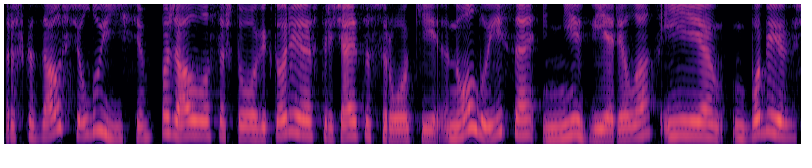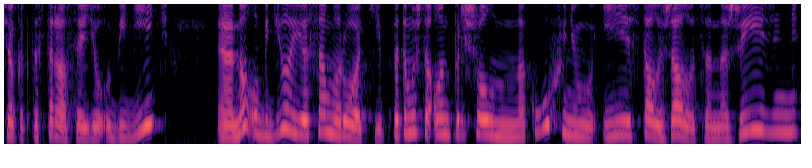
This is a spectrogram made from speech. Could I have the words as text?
Рассказал все Луисе. Пожаловался, что Виктория встречается с Рокки, но Луиса не верила. И Бобби все как-то старался ее убедить, но убедил ее сам Рокки, потому что он пришел на кухню и стал жаловаться на жизнь,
